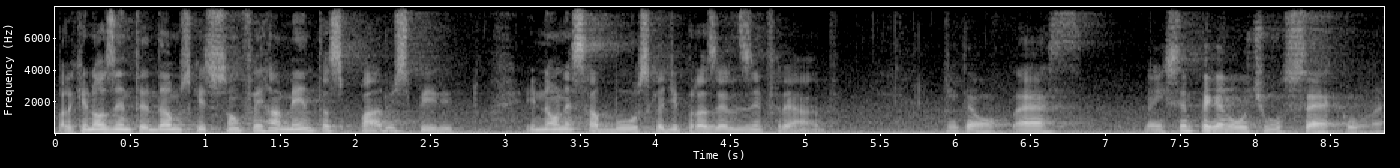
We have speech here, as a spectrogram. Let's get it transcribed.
para que nós entendamos que isso são ferramentas para o espírito e não nessa busca de prazer desenfreado. Então, é, a gente sempre pegando o último século, né?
